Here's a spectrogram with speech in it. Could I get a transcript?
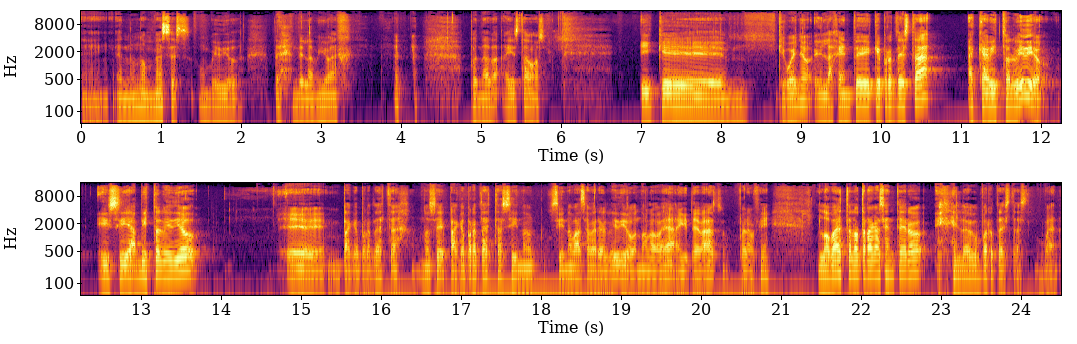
en, en, unos meses. Un vídeo de, de, la mía. pues nada, ahí estamos. Y que, que bueno, la gente que protesta es que ha visto el vídeo. Y si has visto el vídeo, eh, ¿para qué protestas? No sé, ¿para qué protestas si no, si no vas a ver el vídeo o no lo veas y te vas? Pero en fin, lo ves, te lo tragas entero y luego protestas. Bueno,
